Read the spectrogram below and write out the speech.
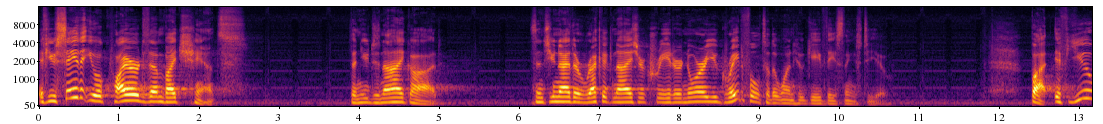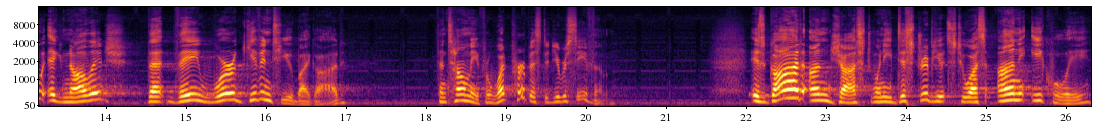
If you say that you acquired them by chance, then you deny God, since you neither recognize your Creator nor are you grateful to the one who gave these things to you. But if you acknowledge that they were given to you by God, then tell me, for what purpose did you receive them? Is God unjust when he distributes to us unequally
